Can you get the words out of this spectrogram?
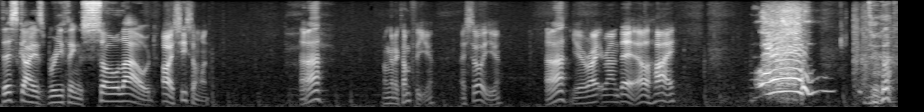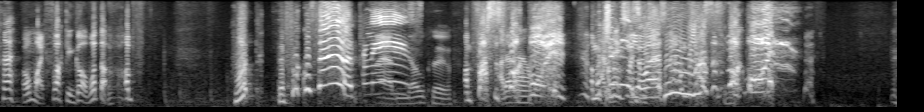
This guy is breathing so loud. Oh, I see someone. Huh? I'm gonna come for you. I saw you. Huh? You're right around there. Oh, hi. Oh! Oh my fucking god, what the? I'm, f- What the fuck was that? I Please! have no clue. I'm fast as fuck, know. boy! I'm coming don't for your ass! I'm fast as fuck, boy!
